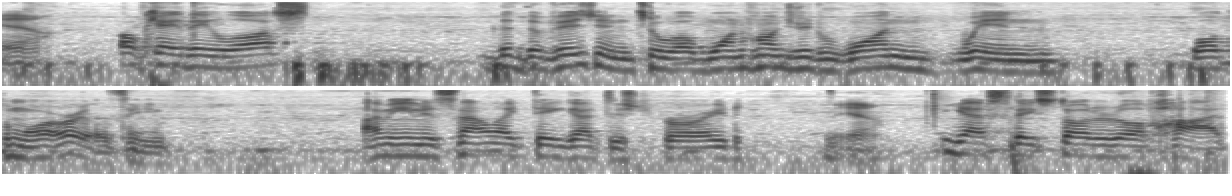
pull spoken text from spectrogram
Yeah. Okay, they lost the division to a 101 win Baltimore Orioles team. I mean, it's not like they got destroyed. Yeah. Yes, they started off hot,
